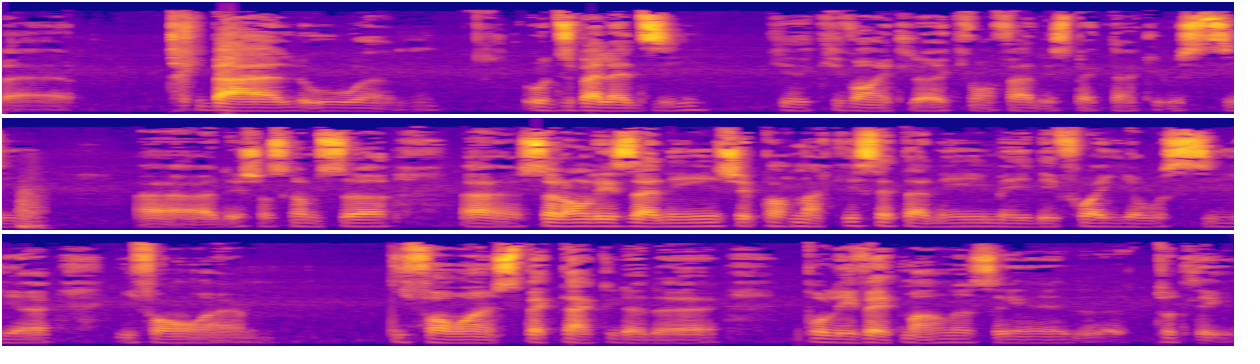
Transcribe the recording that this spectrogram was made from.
euh tribal ou ou du baladi qui, vont être là, qui vont faire des spectacles aussi. Euh, des choses comme ça. Euh, selon les années, j'ai pas remarqué cette année, mais des fois il y a aussi euh, ils font ils font un spectacle de pour les vêtements là, c'est toutes les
